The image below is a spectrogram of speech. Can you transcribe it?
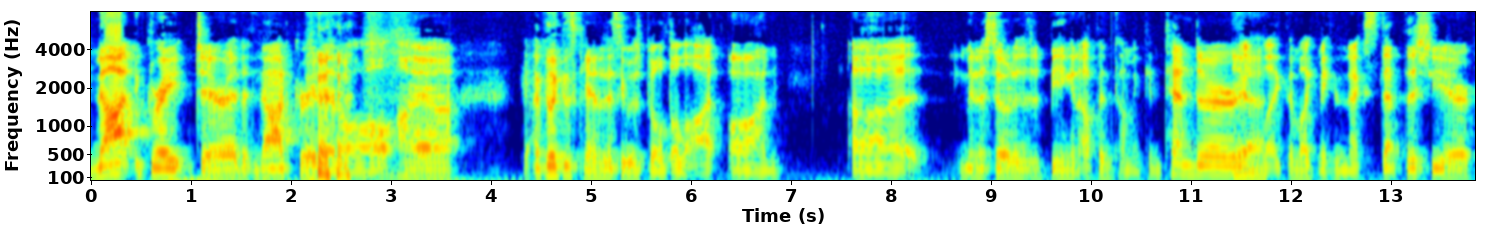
Not great, Jarod. Not great at all. I uh, I feel like this candidacy was built a lot on uh, Minnesota being an up and coming contender Yeah. and like them like making the next step this year.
